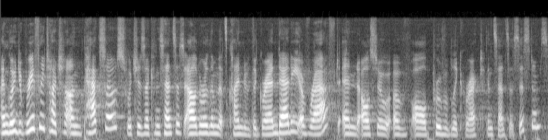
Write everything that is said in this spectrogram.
I'm going to briefly touch on Paxos, which is a consensus algorithm that's kind of the granddaddy of Raft and also of all provably correct consensus systems.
